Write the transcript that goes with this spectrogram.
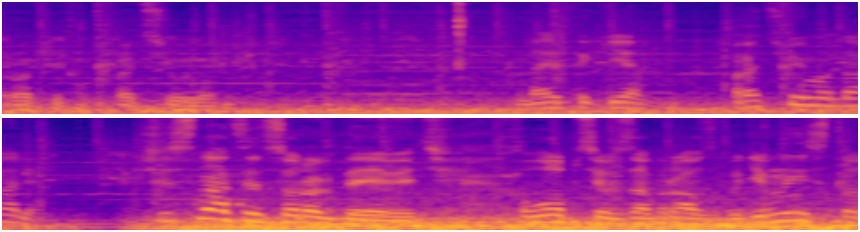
Трохи працюю. Да таке. Працюємо далі. 16.49. Хлопців забрав з будівництва,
